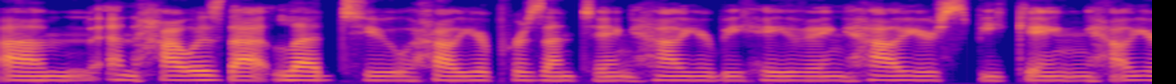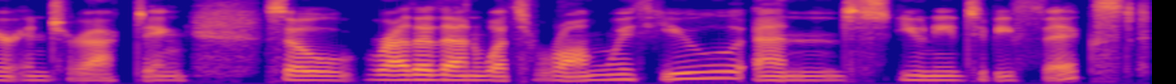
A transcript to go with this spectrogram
Um, and how has that led to how you're presenting, how you're behaving, how you're speaking, how you're interacting. So rather than what's wrong with you and you need to be fixed,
